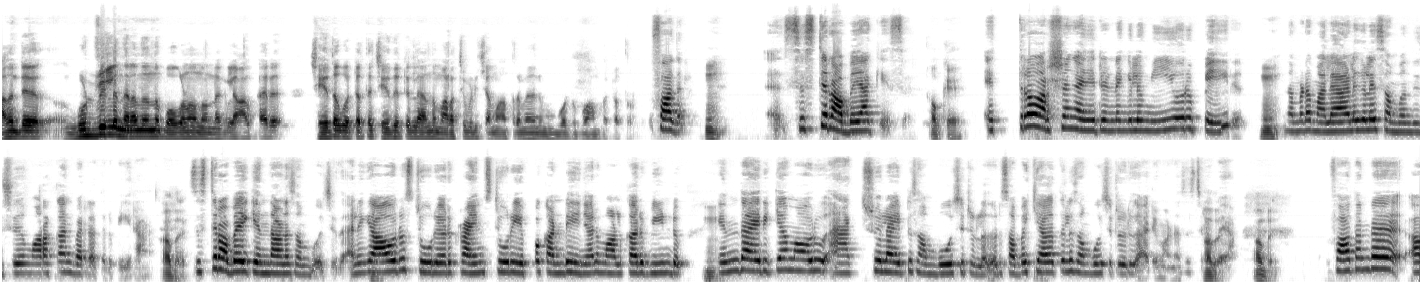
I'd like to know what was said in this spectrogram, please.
അതിന്റെ ഗുഡ്വില്ല് നിലനിന്ന് പോകണമെന്നുണ്ടെങ്കിൽ ആൾക്കാർ ചെയ്ത കുറ്റത്തെ ചെയ്തിട്ടില്ല എന്ന് മറച്ചു പിടിച്ചാൽ മാത്രമേ അതിന് മുമ്പോട്ട് പോകാൻ പറ്റത്തുള്ളൂ. Father sister Abhaya case. Okay. എത്ര വർഷം കഴിഞ്ഞിട്ടുണ്ടെങ്കിലും ഈ ഒരു പേര് നമ്മുടെ മലയാളികളെ സംബന്ധിച്ച് മറക്കാൻ പറ്റാത്തൊരു പേരാണ്. സിസ്റ്റർ അഭയക്ക് എന്താണ് സംഭവിച്ചത്? അല്ലെങ്കിൽ ആ ഒരു സ്റ്റോറി ഒരു ക്രൈം സ്റ്റോറി എപ്പോ കണ്ടു കഴിഞ്ഞാലും ആൾക്കാർ വീണ്ടും എന്തായിരിക്കാം ആ ഒരു ആക്ച്വൽ ആയിട്ട് സംഭവിച്ചിട്ടുള്ളത്? ഒരു സഭയ്ക്കകത്തിൽ സംഭവിച്ചിട്ടുള്ള ഒരു കാര്യമാണ് സിസ്റ്റർ അതെ. ഫാദറിന്റെ ആ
